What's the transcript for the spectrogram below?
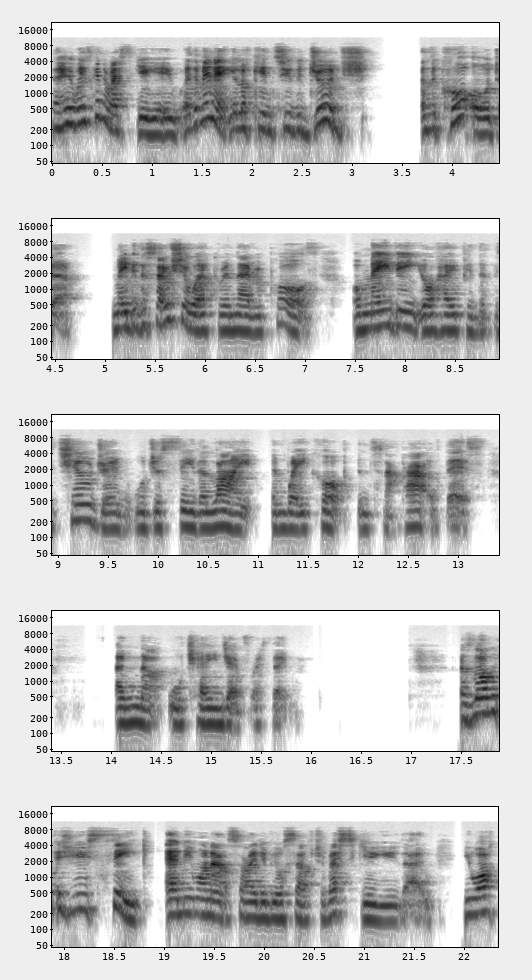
So who is going to rescue you? At the minute, you're looking to the judge and the court order maybe the social worker in their reports, or maybe you're hoping that the children will just see the light and wake up and snap out of this, and that will change everything. As long as you seek anyone outside of yourself to rescue you, though, you are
